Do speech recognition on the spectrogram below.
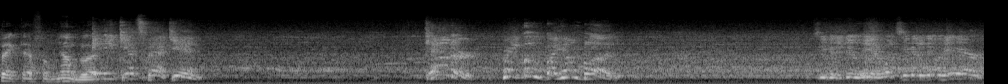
Expect that from Youngblood. And he gets back in. Counter. Great move by Youngblood. What's he going to do here? What's he going to do here?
